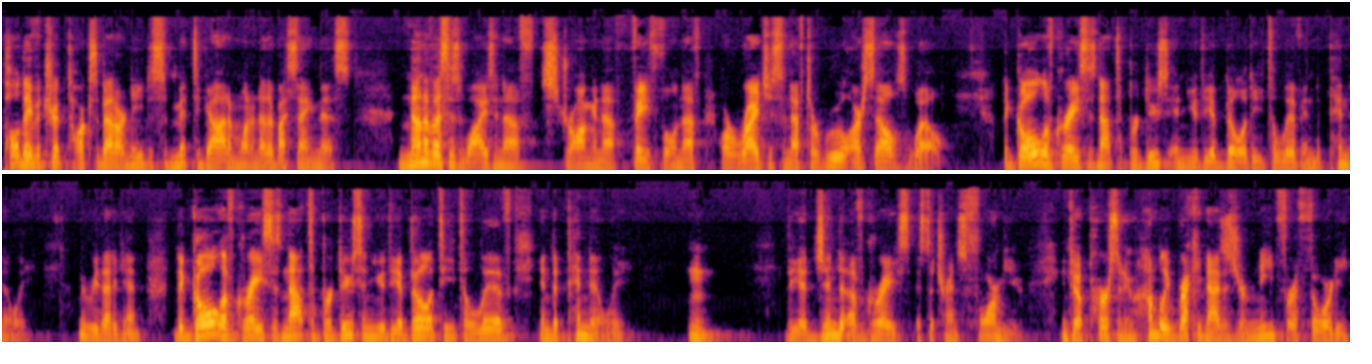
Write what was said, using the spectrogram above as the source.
Paul David Tripp talks about our need to submit to God and one another by saying this None of us is wise enough, strong enough, faithful enough, or righteous enough to rule ourselves well. The goal of grace is not to produce in you the ability to live independently. Let me read that again. The goal of grace is not to produce in you the ability to live independently. Mm. The agenda of grace is to transform you into a person who humbly recognizes your need for authority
